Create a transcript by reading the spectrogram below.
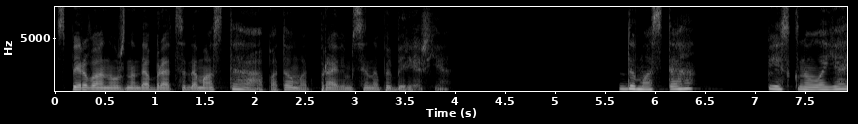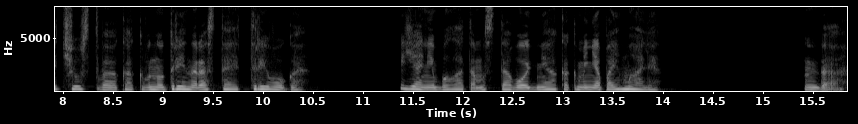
Сперва нужно добраться до моста, а потом отправимся на побережье». «До моста?» — пискнула я, чувствуя, как внутри нарастает тревога. Я не была там с того дня, как меня поймали. «Да».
